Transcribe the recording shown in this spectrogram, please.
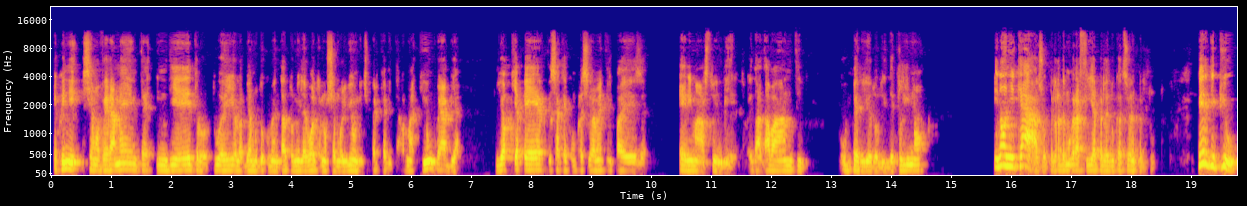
e quindi siamo veramente indietro, tu e io l'abbiamo documentato mille volte, non siamo gli unici per carità, ma chiunque abbia gli occhi aperti sa che complessivamente il paese è rimasto indietro ed ha davanti un periodo di declino in ogni caso per la demografia, per l'educazione, per tutto. Per di più,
